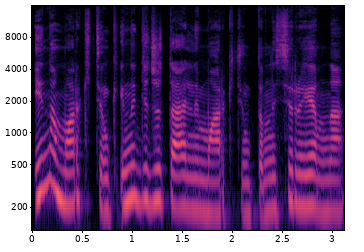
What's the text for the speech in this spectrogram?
И на маркетинг, и на диджитальный маркетинг, там, на CRM, на,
